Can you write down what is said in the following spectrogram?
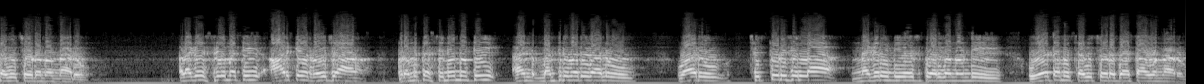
చవి చూడనున్నారు. అలాగే శ్రీమతి ఆర్కే రోజా ప్రముఖ సినీ అండ్ మంత్రివర్యురాలు వారు చిత్తూరు జిల్లా నగరి నియోజకవర్గం నుండి ఓటమి చవి చూడబోతా ఉన్నారు.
